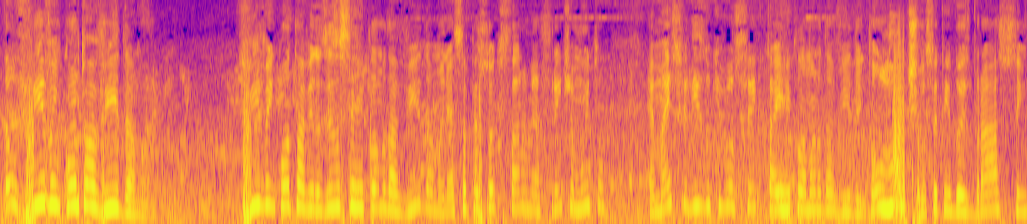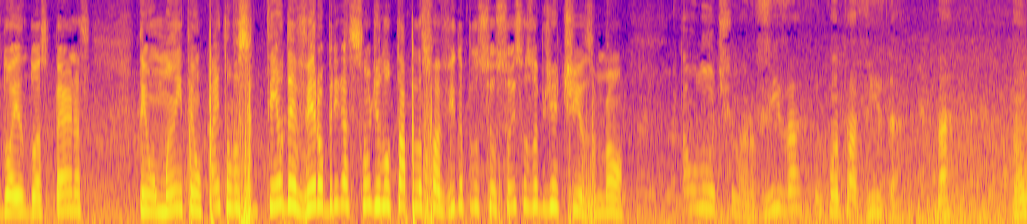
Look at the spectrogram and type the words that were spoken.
Então viva enquanto a vida, mano. Viva enquanto a vida. Às vezes você reclama da vida, mano. E essa pessoa que está na minha frente é muito. É mais feliz do que você que tá aí reclamando da vida. Então lute. Você tem dois braços, tem dois, duas pernas, tem uma mãe, tem um pai. Então você tem o dever, a obrigação de lutar pela sua vida, pelos seus sonhos e seus objetivos, irmão. Então lute, mano. Viva enquanto a vida, né? Não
